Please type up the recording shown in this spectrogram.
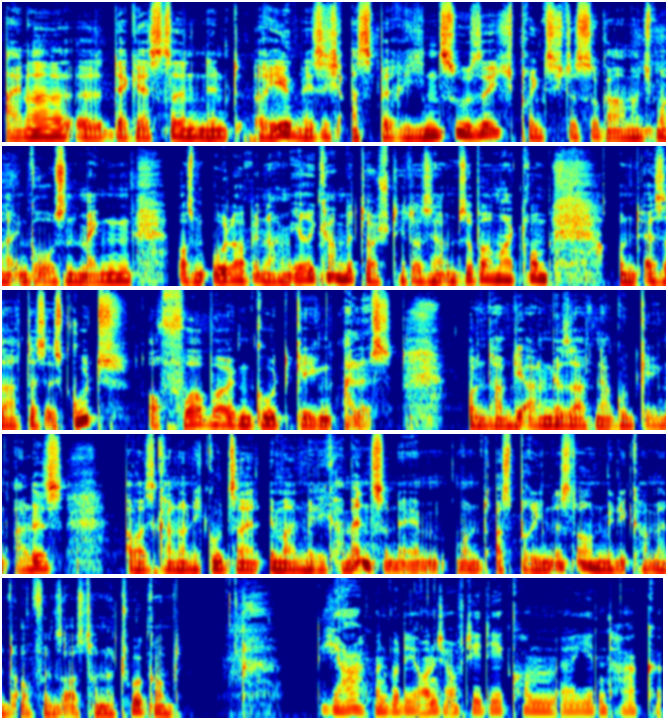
Einer äh, der Gäste nimmt regelmäßig Aspirin zu sich, bringt sich das sogar manchmal in großen Mengen aus dem Urlaub in Amerika mit. Da steht das ja im Supermarkt rum. Und er sagt, das ist gut, auch vorbeugen gut gegen alles. Und haben die anderen gesagt, na gut, gegen alles. Aber es kann doch nicht gut sein, immer ein Medikament zu nehmen. Und Aspirin ist auch ein Medikament, auch wenn es aus der Natur kommt. Ja, man würde ja auch nicht auf die Idee kommen, äh, jeden Tag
